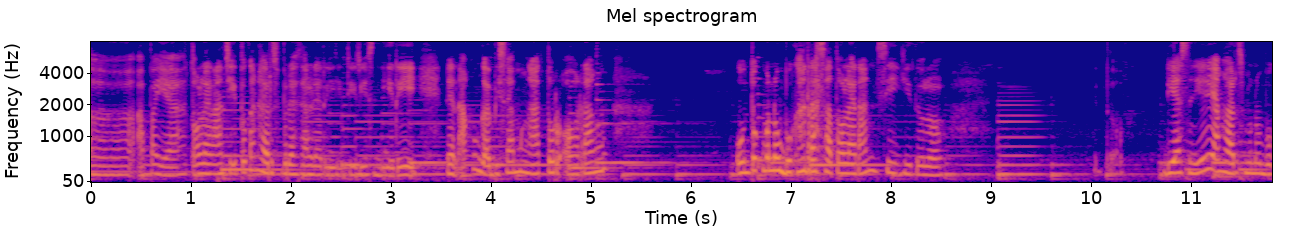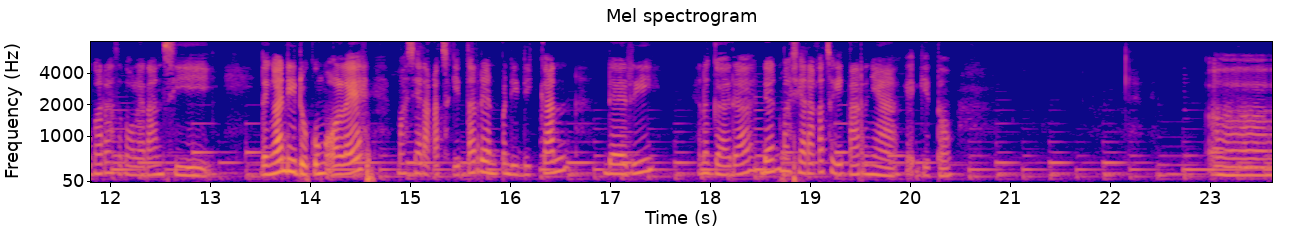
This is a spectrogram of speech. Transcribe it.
uh, apa ya toleransi itu kan harus berasal dari diri sendiri dan aku nggak bisa mengatur orang untuk menumbuhkan rasa toleransi gitu loh. Gitu. dia sendiri yang harus menumbuhkan rasa toleransi dengan didukung oleh masyarakat sekitar dan pendidikan dari negara dan masyarakat sekitarnya kayak gitu. Uh,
